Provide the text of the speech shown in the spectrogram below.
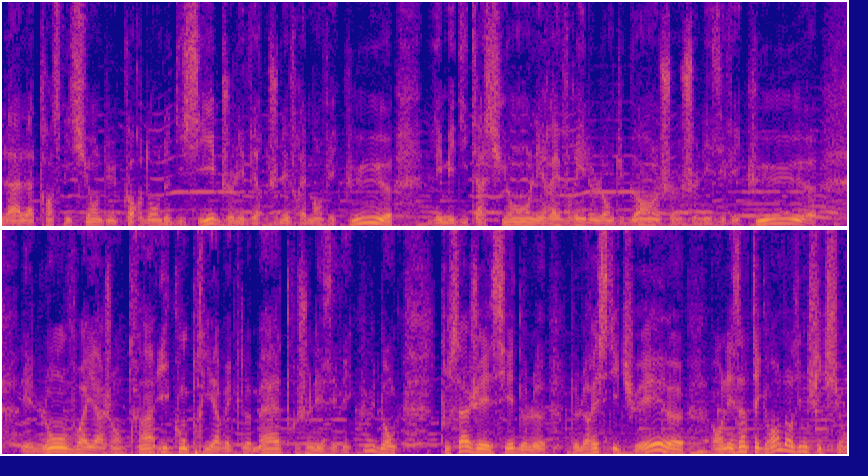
La, transmission du cordon de disciples, je l'ai vraiment vécu. Les méditations, les rêveries le long du Gange, je, les ai vécues. Les longs voyages en train, y compris avec le maître, je les ai vécus. Donc tout ça, j'ai essayé de le, restituer euh, en les intégrant dans une fiction.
